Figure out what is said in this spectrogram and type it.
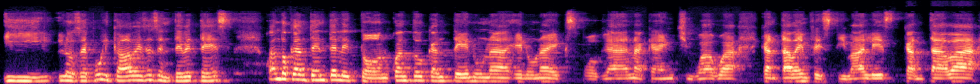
y los he publicado a veces en TVTs, cuando canté en Teletón, cuando canté en una, en una Expo GAN acá en Chihuahua, cantaba en festivales, cantaba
